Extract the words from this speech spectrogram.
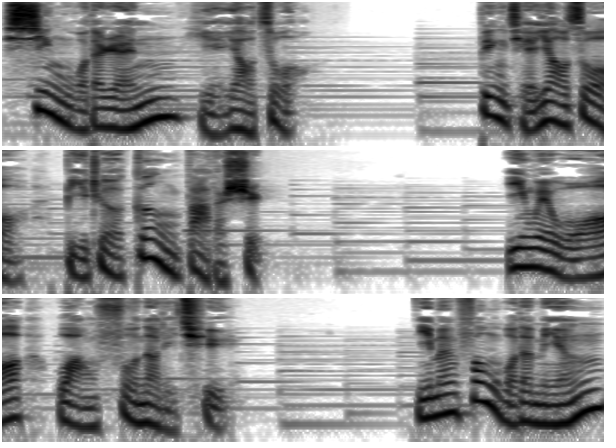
信我的人也要做，并且要做比这更大的事，因为我往父那里去。你们奉我的名，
